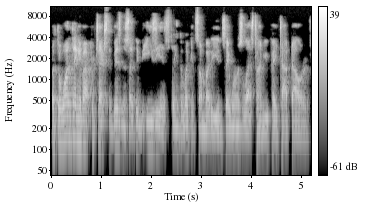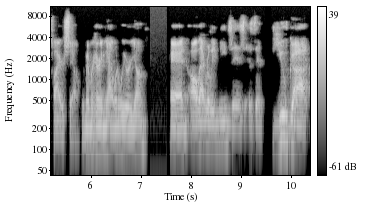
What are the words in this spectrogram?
But the one thing about protects the business, I think the easiest thing to look at somebody and say, when was the last time you paid top dollar at a fire sale? Remember hearing that when we were young? And all that really means is, is that you've got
